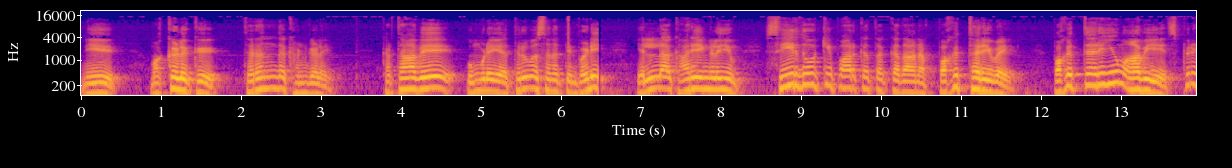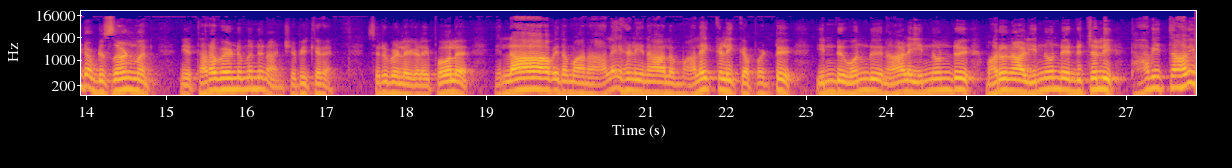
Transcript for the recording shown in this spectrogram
நீர் மக்களுக்கு திறந்த கண்களை. கர்த்தாவே உம்முடைய திருவசனத்தின்படி எல்லா காரியங்களையும் சீர்தூக்கி பார்க்கத்தக்கதான பகுத்தறிவை பகுத்தறியும் ஆவியே ஸ்பிரிட் ஆஃப் டிசர்ன்மெண்ட் நீர் தர வேண்டும் என்று நான் செபிக்கிறேன் சிறுபிள்ளைகளைப் போல எல்லா விதமான அலைகளினாலும் அலைக்கழிக்கப்பட்டு இன்று ஒன்று நாளை இன்னொன்று மறுநாள் இன்னொன்று என்று சொல்லி தாவி தாவி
